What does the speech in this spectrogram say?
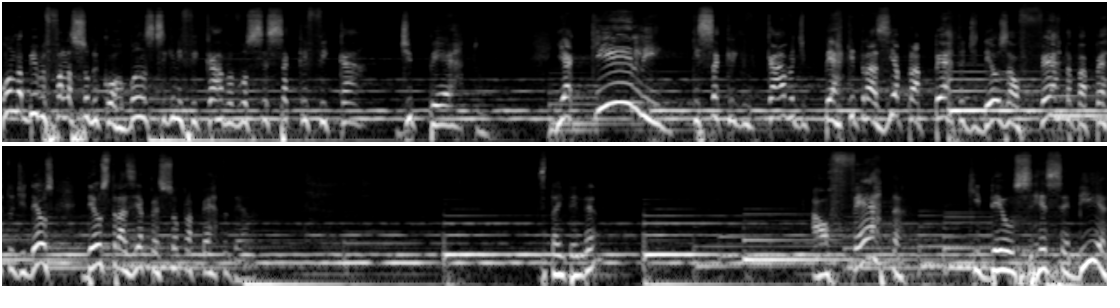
Quando a Bíblia fala sobre corbã, significava você sacrificar de perto. E aquele que sacrificava de perto, que trazia para perto de Deus, a oferta para perto de Deus, Deus trazia a pessoa para perto dela. Você está entendendo? A oferta que Deus recebia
